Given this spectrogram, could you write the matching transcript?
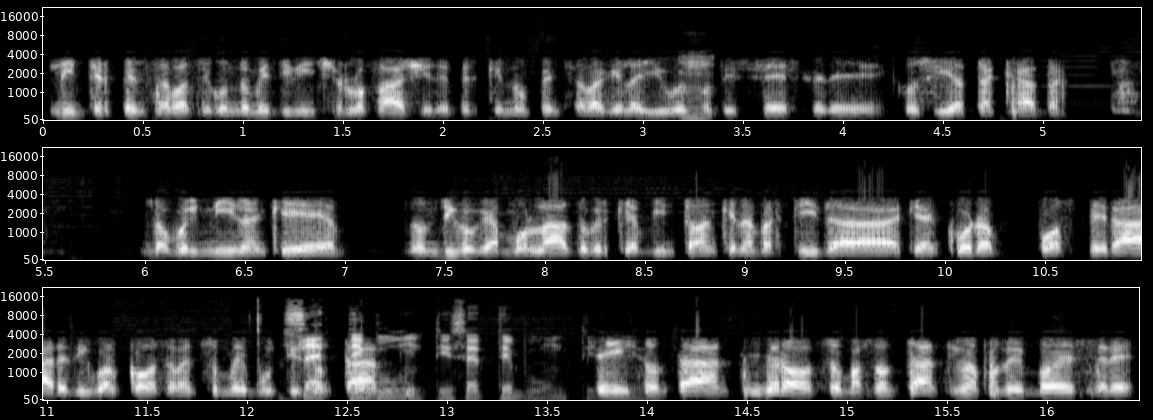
l'Inter pensava secondo me di vincerlo facile perché non pensava che la Juve mm. potesse essere così attaccata. Dopo il Milan che non dico che ha mollato perché ha vinto anche una partita che ancora può sperare di qualcosa, ma insomma i punti sette sono tanti. Punti, sette punti. Sì, sono tanti, però insomma sono tanti, ma potrebbero essere.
